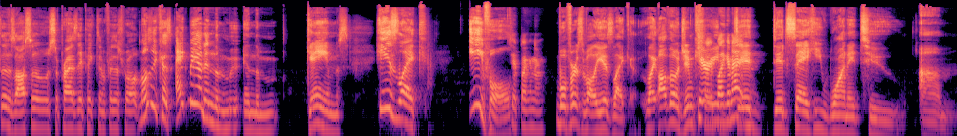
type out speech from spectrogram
was also surprised they picked him for this role, mostly because Eggman in the in the games, he's like evil. like. Well, first of all, he is like like although Jim Carrey like did did say he wanted to um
